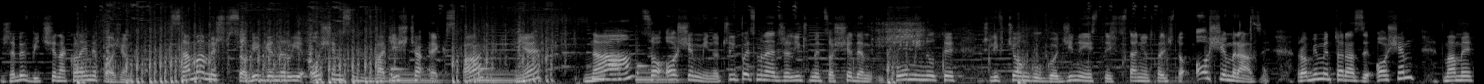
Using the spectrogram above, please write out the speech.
żeby wbić się na kolejny poziom. Sama mysz w sobie generuje 820 expa, nie? Na No. co 8 minut, czyli powiedzmy nawet, że liczmy co 7,5 minuty, czyli w ciągu godziny jesteś w stanie odpalić to 8 razy. Robimy to razy 8, mamy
